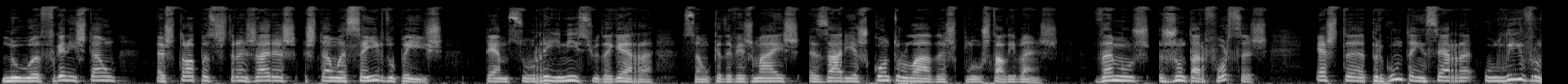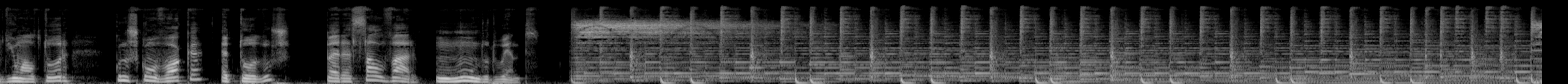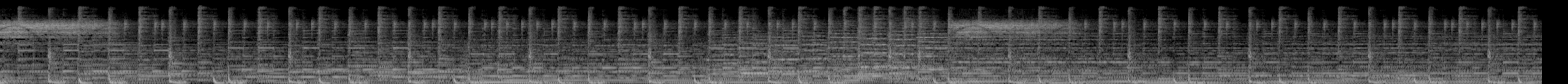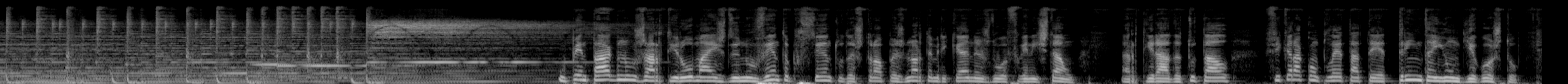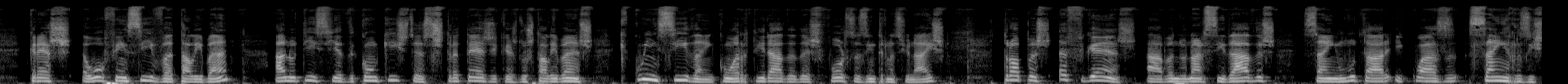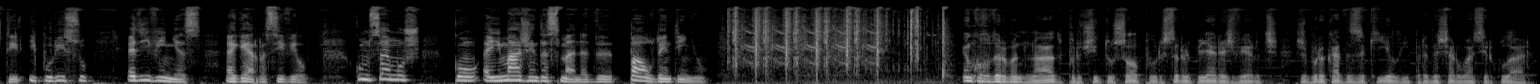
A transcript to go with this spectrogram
No Afeganistão, as tropas estrangeiras estão a sair do país. Teme-se o reinício da guerra. São cada vez mais as áreas controladas pelos talibãs. Vamos juntar forças? Esta pergunta encerra o livro de um autor que nos convoca, a todos, para salvar um mundo doente. Pentágono já retirou mais de 90% das tropas norte-americanas do Afeganistão. A retirada total ficará completa até 31 de agosto. Cresce a ofensiva talibã. Há notícia de conquistas estratégicas dos talibãs que coincidem com a retirada das forças internacionais. Tropas afegãs a abandonar cidades sem lutar e quase sem resistir. E por isso adivinha-se a guerra civil. Começamos com a imagem da semana de Paulo Dentinho. É um corredor abandonado, protegido só por serrapilheiras verdes, esburacadas aqui e ali para deixar o ar circular.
